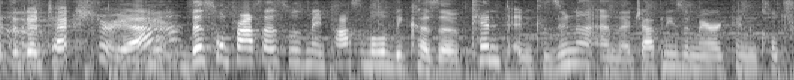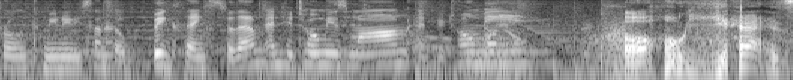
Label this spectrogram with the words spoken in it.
It's a good texture, yeah? This whole process was made possible because of Kent and Kizuna and the Japanese American Cultural and Community Center. So big thanks to them and Hitomi's mom and Hitomi. Oh, yes.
